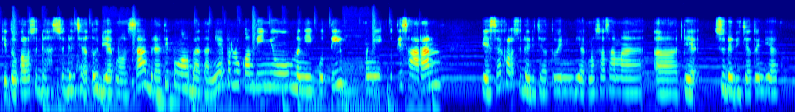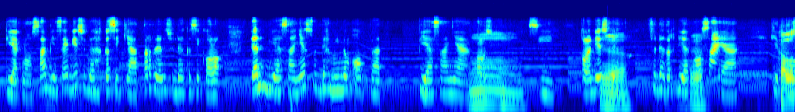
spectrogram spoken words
gitu. Kalau sudah sudah jatuh diagnosa berarti pengobatannya perlu continue. Mengikuti mengikuti saran biasanya kalau sudah dijatuhin diagnosa sama uh, dia sudah dijatuhin dia, diagnosa biasanya dia sudah ke psikiater dan sudah ke psikolog. Dan biasanya sudah minum obat biasanya. Hmm. kalau si kalau dia yeah. sudah sudah terdiagnosa yeah. ya gitu. Kalau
